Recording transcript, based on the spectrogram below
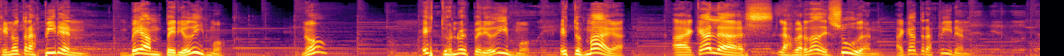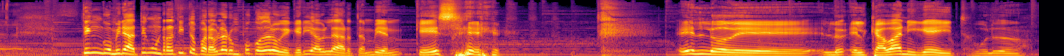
que no transpiren, vean periodismo. ¿No? Esto no es periodismo, esto es maga. Acá las, las verdades sudan, acá transpiran. Tengo, mirá, tengo un ratito para hablar un poco de algo que quería hablar también, que es. es lo de. el Cavani Gate, boludo.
